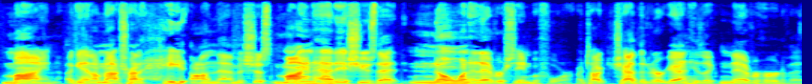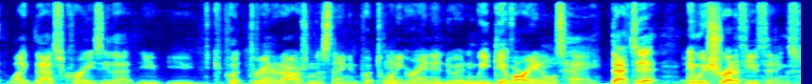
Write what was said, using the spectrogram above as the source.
mine. Again, I'm not trying to hate on them. It's just mine had issues that no one had ever seen before. I talked to Chad the dirt guy and he's like, never heard of it. Like that's crazy that you you put 300 hours on this thing and put 20 grand into it, and we give our animals hay. That's it, and we shred a few things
